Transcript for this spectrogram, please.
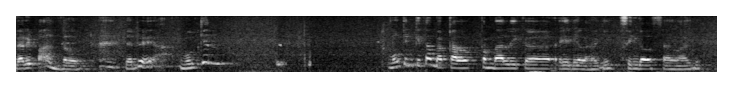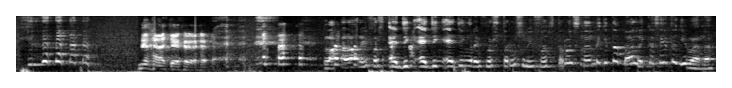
dari puzzle jadi ya, mungkin mungkin kita bakal kembali ke ini lagi single cell lagi aduh. Lah kalau reverse aging aging aging reverse terus reverse terus nanti kita balik ke situ gimana?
